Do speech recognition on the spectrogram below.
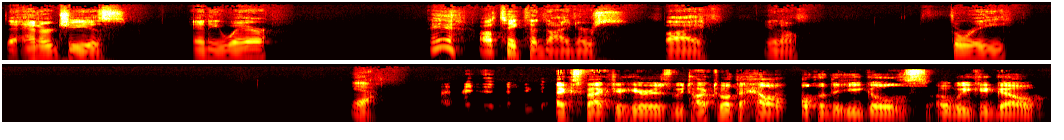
the energy is anywhere. Eh, I'll take the Niners by you know three. Yeah. I think X factor here is we talked about the health of the Eagles a week ago,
